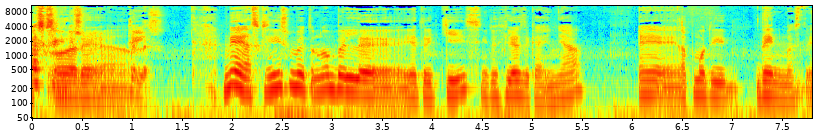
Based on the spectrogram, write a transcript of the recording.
Α ξεκινήσουμε. Ωραία. λοιπόν. Τι λες; Ναι, ας ξεκινήσουμε με το Νόμπελ ε, Ιατρικής για το 2019. Ε, να πούμε ότι δεν είμαστε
